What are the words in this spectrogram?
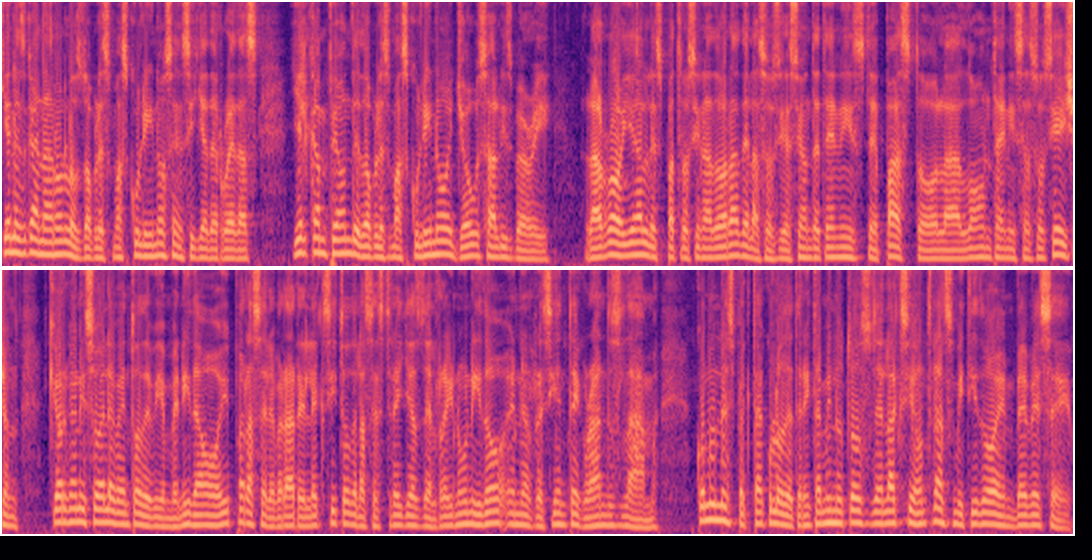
quienes ganaron los dobles masculinos en silla de ruedas, y el campeón de dobles masculino Joe Salisbury. La Royal es patrocinadora de la Asociación de Tenis de Pasto, la Lawn Tennis Association, que organizó el evento de bienvenida hoy para celebrar el éxito de las estrellas del Reino Unido en el reciente Grand Slam, con un espectáculo de 30 minutos de la acción transmitido en BBC.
